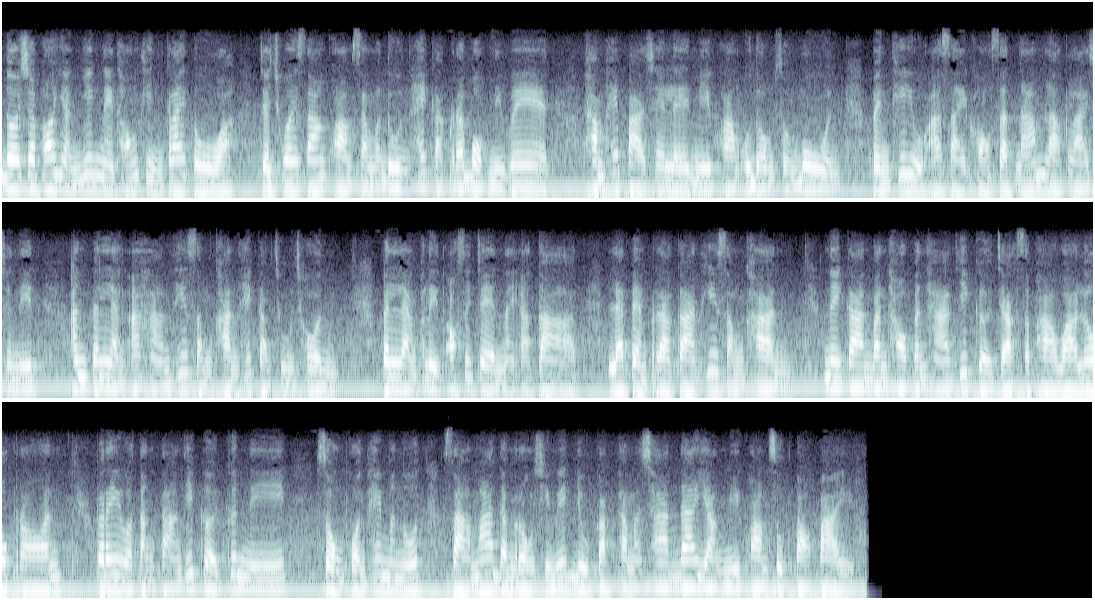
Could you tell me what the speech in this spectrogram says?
โดยเฉพาะอย่างยิ่งในท้องถิ่นใกล้ตัว จะช่วยสร้างความสมดุลให้กับระบบนิเวศ ทำให้ป่าชายเลนมีความอุดมสมบูรณ์ เป็นที่อยู่อาศัยของสัตว์น้ำหลากหลายชนิด อันเป็นแหล่งอาหารที่สำคัญให้กับชุมชน เป็นแหล่งผลิตออกซิเจนในอากาศ และเป็นปราการที่สำคัญ ในการบรรเทาปัญหาที่เกิดจากสภาวะโลกร้อน ประโยชน์ต่างๆ ที่เกิดขึ้นนี้ ส่งผลให้มนุษย์สามารถดำรงชีวิตอยู่กับธรรมชาติได้อย่างมีความสุขต่อไป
